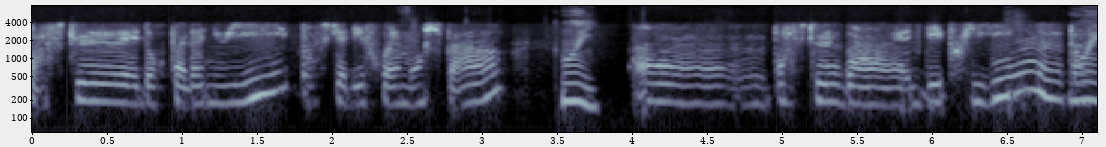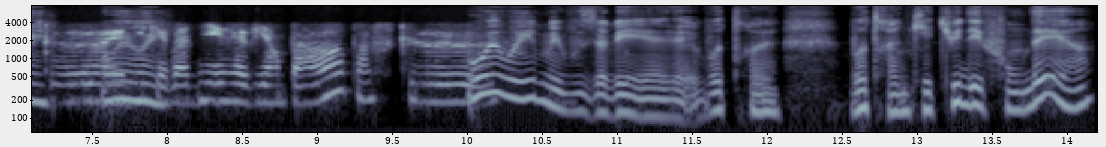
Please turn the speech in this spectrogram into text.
parce qu'elle dort pas la nuit, parce qu'il y a des fois elle mange pas. Oui. Euh, parce que bah elle déprime, parce oui. que elle dit qu'elle va venir, elle vient pas, parce que. Oui, oui, mais vous avez euh, votre votre inquiétude est fondée, hein,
